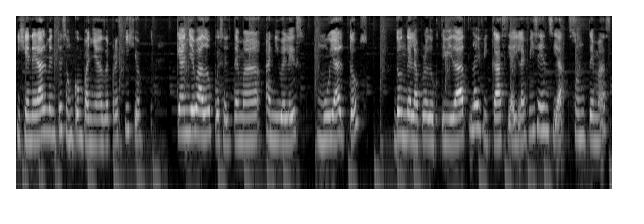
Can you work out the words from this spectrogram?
y generalmente son compañías de prestigio que han llevado pues el tema a niveles muy altos donde la productividad, la eficacia y la eficiencia son temas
